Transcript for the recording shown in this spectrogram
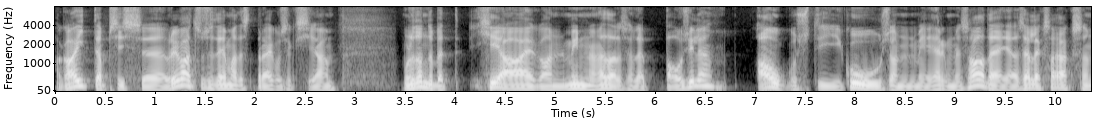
aga aitab siis äh, privaatsuse teemadest praeguseks ja mulle tundub, et hea aeg on minna nädalasele pausile. augustikuus on meie järgmine saade ja selleks ajaks on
